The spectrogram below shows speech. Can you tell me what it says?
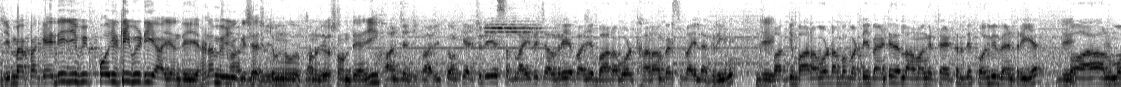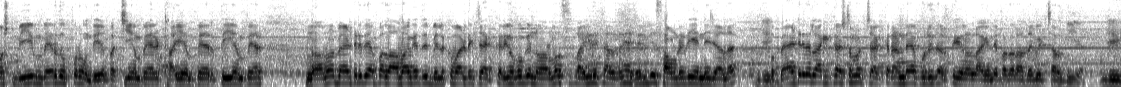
ਜਿਵੇਂ ਆਪਾਂ ਕਹਿੰਦੇ ਜੀ ਵੀ ਪੋਜ਼ਿਟਿਵਿਟੀ ਆ ਜਾਂਦੀ ਹੈ ਹਨਾ 뮤직 ਸਿਸਟਮ ਨੂੰ ਆਪਾਂ ਜੋ ਸੁਣਦੇ ਆ ਜੀ ਹਾਂਜੀ ਹਾਂਜੀ ਭਾਜੀ ਕਿਉਂਕਿ ਐਕਚੁਅਲੀ ਇਹ ਸਪਲਾਈ ਤੇ ਚੱਲ ਰਹੀ ਹੈ ਭਾਜੀ 12 ਵੋਲਟ 18 ਐਂਪੀਅਰ ਸਪਲਾਈ ਲੱਗ ਰਹੀ। ਨੇ ਬਾਕੀ 12 ਵੋਲਟ ਆਪਾਂ ਵੱਡੀ ਬੈਟਰੀ ਤੇ ਲਾਵਾਂਗੇ ਟਰੈਕਟਰ ਦੀ ਕੋਈ ਵੀ ਬੈਟਰੀ ਹੈ। ਤਾਂ ਆਲਮੋਸਟ 20 ਐਂਪੀਅਰ ਦੇ ਉੱਪਰ ਹੁੰਦੀ ਹੈ 25 ampere 28 ampere 30 ampere normal battery ਤੇ ਆਪਾਂ ਲਾਵਾਂਗੇ ਤੇ ਬਿਲ ਕੁਆਲਿਟੀ ਚੈੱਕ ਕਰਿਓ ਕਿਉਂਕਿ ਨਾਰਮਲ ਸਪਲਾਈ ਤੇ ਚੱਲ ਰਹੀ ਹੈ ਫਿਰ ਵੀ ਸਾਊਂਡ ਦੀ ਇੰਨੀ ਜ਼ਿਆਦਾ ਬੈਟਰੀ ਤੇ ਲਾ ਕੇ ਕਸਟਮਰ ਚੈੱਕ ਕਰਨੇ ਆ ਪੂਰੀ ਧਰਤੀ ਨਾਲ ਲੱਗਦੇ ਪਤਾ ਲੱਗਦਾ ਵੀ ਚੱਲਦੀ ਹੈ। ਜੀ।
